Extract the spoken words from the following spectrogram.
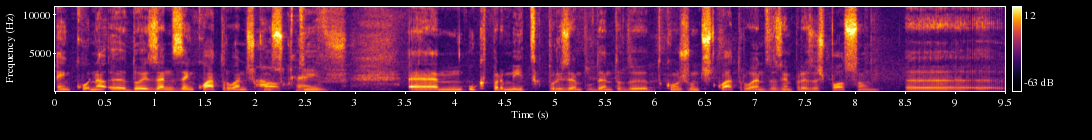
Em, eh, dois anos em quatro anos consecutivos. Ah, okay um, o que permite que, por exemplo, dentro de, de conjuntos de quatro anos, as empresas possam uh,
